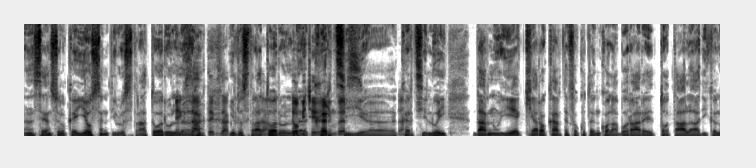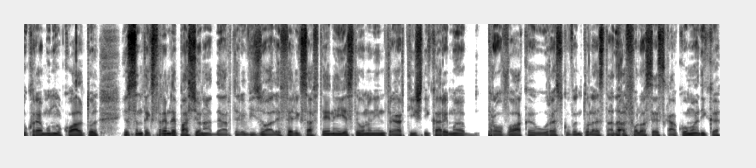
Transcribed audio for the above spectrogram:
în sensul că eu sunt ilustratorul uh, Exact, exact. ilustratorul da. De obicei e cărții, invers. uh, Da. cărții lui, dar nu, e chiar o carte făcută în colaborare totală, adică lucrăm unul cu altul. Eu sunt extrem de pasionat de artele vizuale. Felix Aftene este unul dintre artiștii care mă provoacă, urăsc cuvântul ăsta, dar îl folosesc acum, adică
